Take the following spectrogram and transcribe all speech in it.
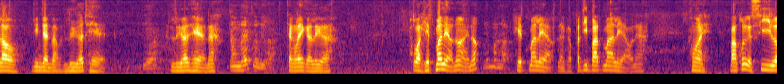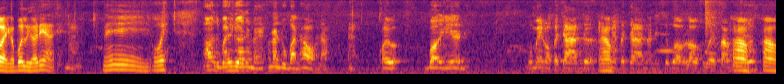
เรายืนยันว่าเหลือแท้เหลือเหลือแท้นะ จังไดก็เหลือจังไรก็เหลือ เพราะว่าเฮ็ดมาแล้วเนาะไอ้เนาะเดี๋ยวมันละเฮ็ดมาแล้วแล้วก็ปฏิบัติมาแล้วนะห่วย บางคนก็400ก็บ่เหลือเด้ออืมนี่โอ้ยเอาจะไปให้เรือจังไหนขนาดอยู่บ้านเฮานะคอยบอกอีเลียนี่บ่แม่นว่าประจานเด้อบ่แม่นประจานอันนี้สิบอกเล่าสู่ให้ฟังอ้าวเด้ออ้าว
